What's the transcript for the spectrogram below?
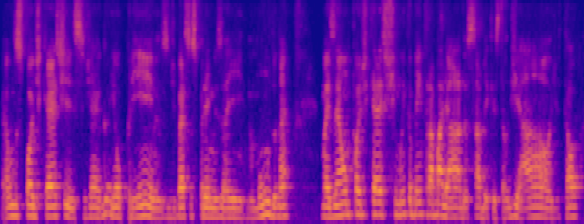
é um dos podcasts já ganhou prêmios, diversos prêmios aí no mundo, né? mas é um podcast muito bem trabalhado, sabe? A questão de áudio e tal.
